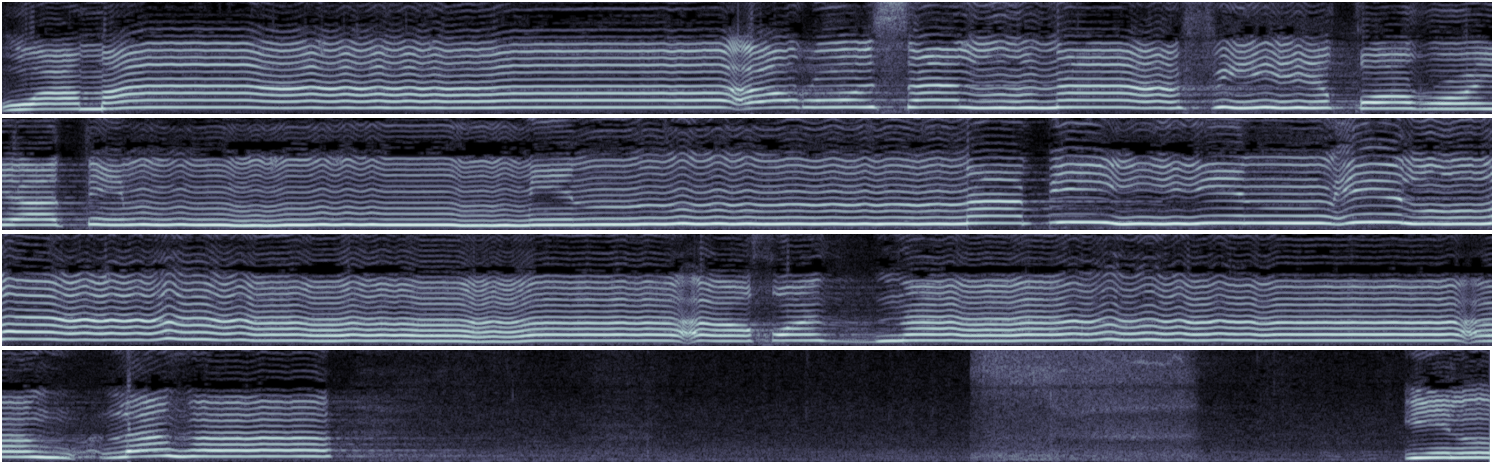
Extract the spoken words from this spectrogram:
وما أرسلنا في قرية من نبي إلا أخذنا أهلها إلا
